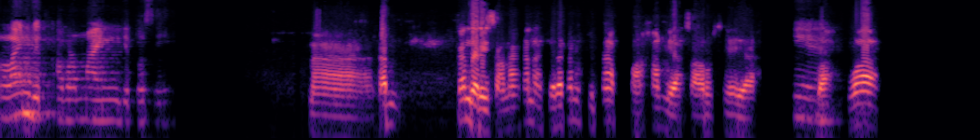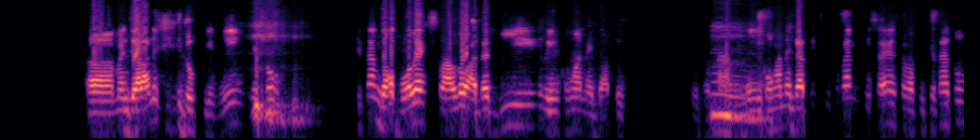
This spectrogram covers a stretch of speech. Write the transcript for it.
align with our mind gitu sih. Nah, kan kan dari sana kan akhirnya kan kita paham ya seharusnya ya yeah. bahwa uh, menjalani hidup ini itu kita nggak boleh selalu ada di lingkungan negatif gitu kan. Hmm. lingkungan negatif itu kan misalnya seperti kita tuh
